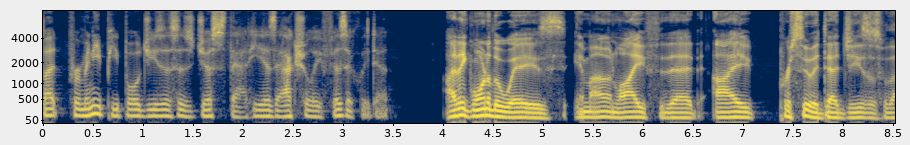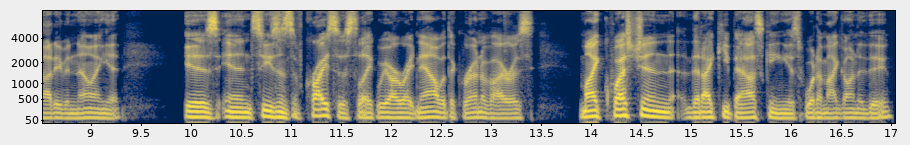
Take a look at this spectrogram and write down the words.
But for many people, Jesus is just that. He is actually physically dead. I think one of the ways in my own life that I pursue a dead Jesus without even knowing it is in seasons of crisis like we are right now with the coronavirus. My question that I keep asking is, what am I going to do?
